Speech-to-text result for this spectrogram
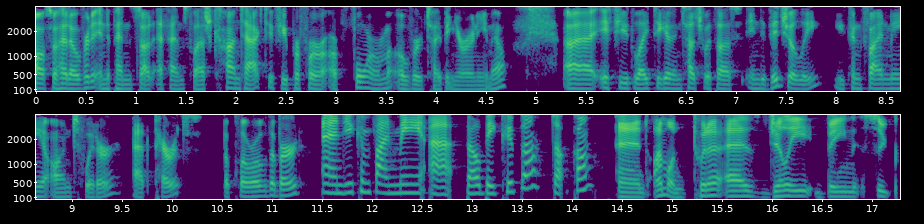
also head over to independence.fm slash contact if you prefer our form over typing your own email. Uh, if you'd like to get in touch with us individually, you can find me on Twitter at parrots, the plural of the bird. And you can find me at bellebcooper.com. And I'm on Twitter as Jelly Bean Soup.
